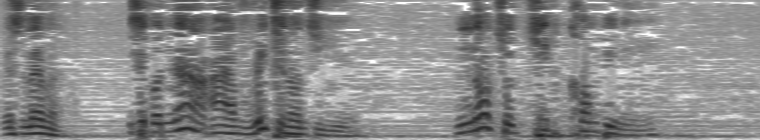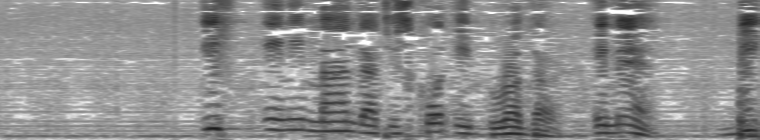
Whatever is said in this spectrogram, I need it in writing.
Verse 11. He said, but now I have written unto you not to keep company if any man that is called a brother, amen, be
